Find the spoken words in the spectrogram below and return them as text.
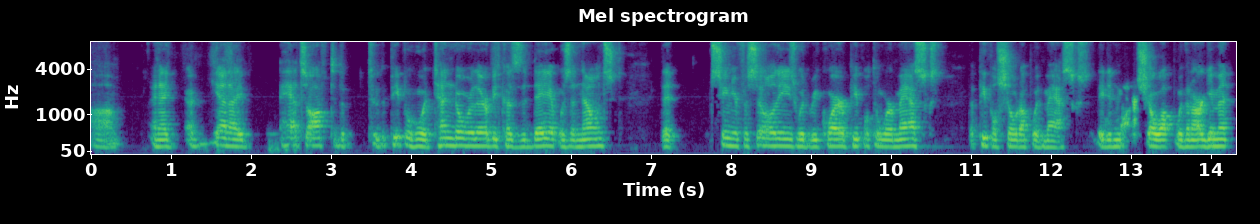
Um, and I again, I hats off to the to the people who attend over there because the day it was announced that senior facilities would require people to wear masks, the people showed up with masks. They didn't show up with an argument.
